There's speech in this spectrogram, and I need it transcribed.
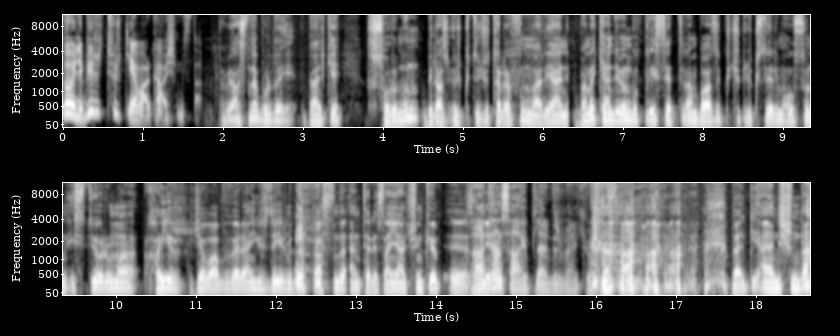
böyle bir Türkiye var karşımızda. Tabii aslında burada belki sorunun biraz ürkütücü tarafım var. Yani bana kendimi mutlu hissettiren bazı küçük lükslerim olsun istiyorum'a hayır cevabı veren yüzde yirmi dört aslında enteresan. Yani çünkü e, zaten hani... sahiplerdir belki. belki yani şundan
